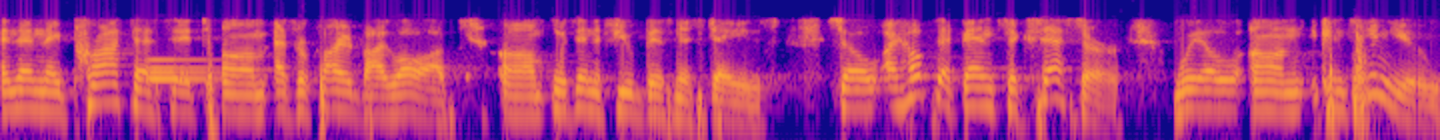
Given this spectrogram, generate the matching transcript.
and then they process it um, as required by law um, within a few business days. So I hope that Ben's successor will um, continue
